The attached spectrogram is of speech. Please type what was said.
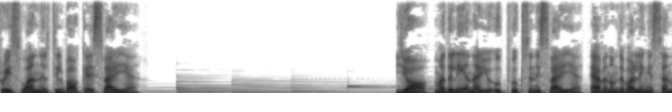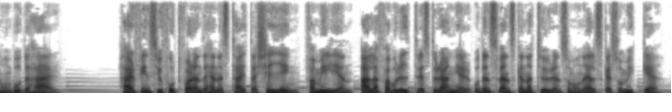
Chris Wannell tillbaka i Sverige. Ja, Madeleine är ju uppvuxen i Sverige, även om det var länge sedan hon bodde här. Här finns ju fortfarande hennes tajta tjejgäng, familjen, alla favoritrestauranger och den svenska naturen som hon älskar så mycket.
